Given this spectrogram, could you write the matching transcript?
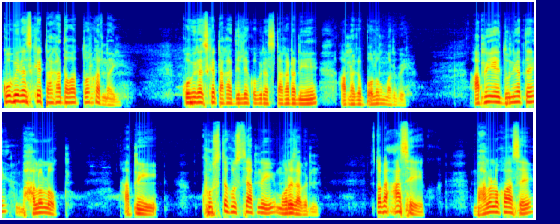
কবিরাজকে টাকা দেওয়ার দরকার নাই। কবিরাজকে টাকা দিলে কবিরাজ টাকাটা নিয়ে আপনাকে বলক মারবে। আপনি এই দুনিয়াতে ভালো লোক। আপনি খুঁজতে খুঁজতে আপনি মরে যাবেন। তবে আছে, ভালো লোকও আছে,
